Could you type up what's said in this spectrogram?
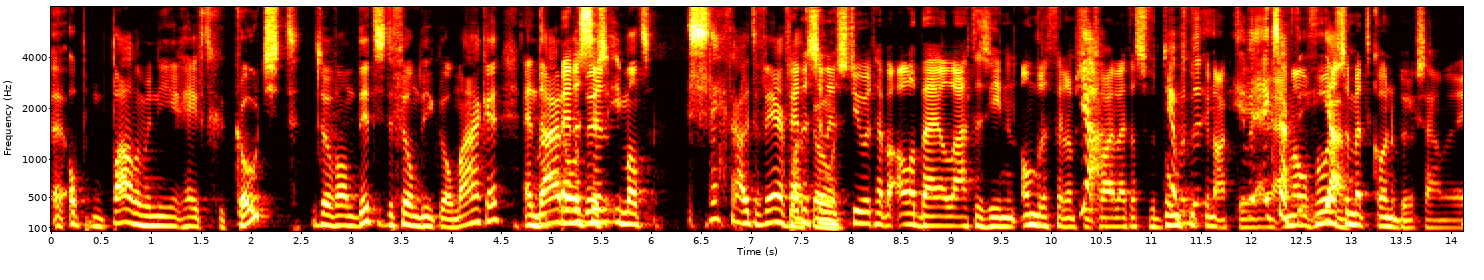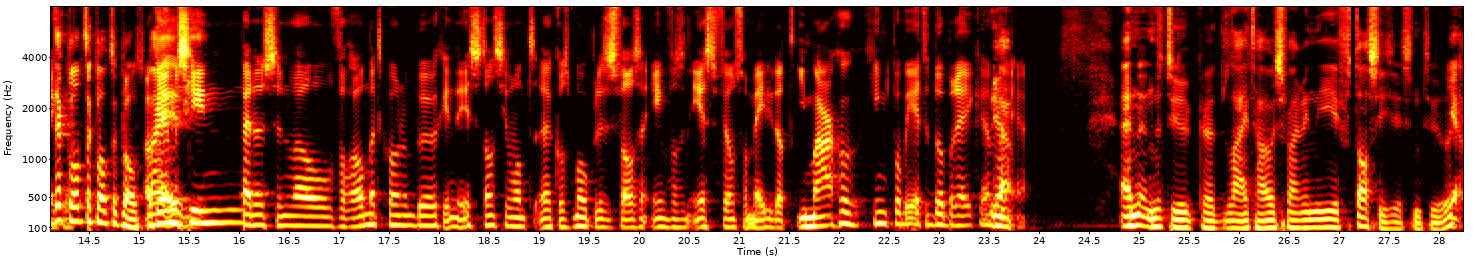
eh, op een bepaalde manier heeft gecoacht. Zo van, dit is de film die ik wil maken. En daardoor dus iemand slechter uit de verf komen. en Stewart hebben allebei al laten zien in andere films Ja. van Twilight dat ze verdomd Ja, goed de- kunnen acteren. ja, exact, al voordat ja. ze met Cronenberg samenwerken. Dat klopt, dat klopt, dat klopt. Oké, Maar, misschien Pattinson wel vooral met Cronenberg in de eerste instantie. Want eh, Cosmopolis is wel zijn, een van zijn eerste films waarmee hij dat imago ging proberen te doorbreken. Ja. Maar ja. En eh, natuurlijk eh, The Lighthouse, waarin die fantastisch is natuurlijk. Ja.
